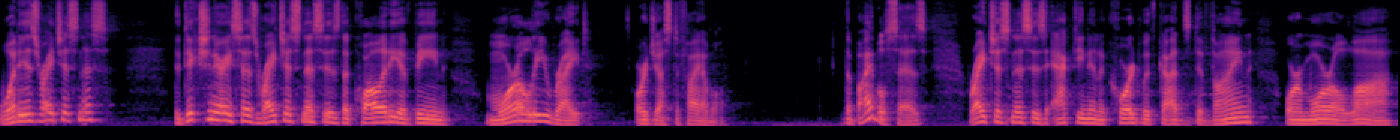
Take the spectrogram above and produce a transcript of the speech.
What is righteousness? The dictionary says righteousness is the quality of being morally right or justifiable. The Bible says righteousness is acting in accord with God's divine or moral law,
